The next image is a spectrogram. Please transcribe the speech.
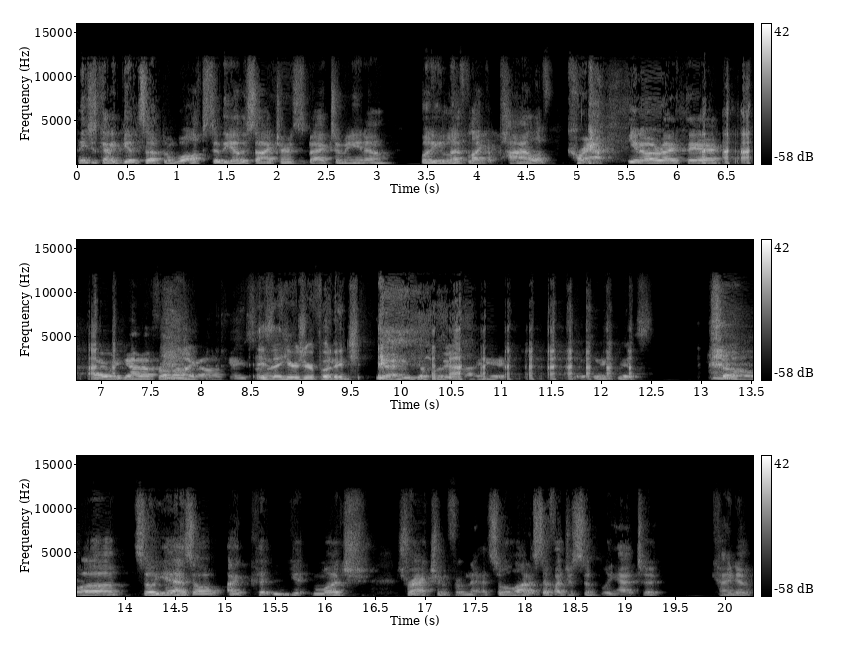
he just kind of gets up and walks to the other side, turns his back to me, you know. But he left like a pile of crap, you know, right there. I we got up from, I'm like, oh, okay. So He's like, here's your footage. Yeah, here's your footage right here. Take this. So, uh, so yeah, so I couldn't get much traction from that. So a lot of stuff I just simply had to kind of,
